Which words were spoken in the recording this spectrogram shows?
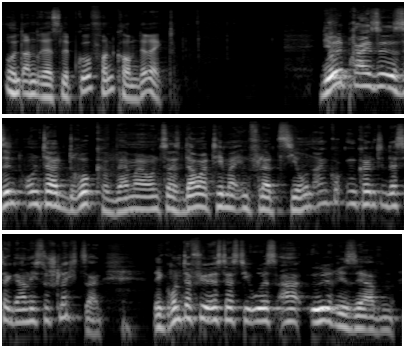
Und Andreas Lipko von Comdirect. Die Ölpreise sind unter Druck. Wenn wir uns das Dauerthema Inflation angucken, könnte das ja gar nicht so schlecht sein. Der Grund dafür ist, dass die USA Ölreserven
